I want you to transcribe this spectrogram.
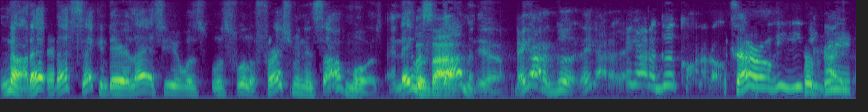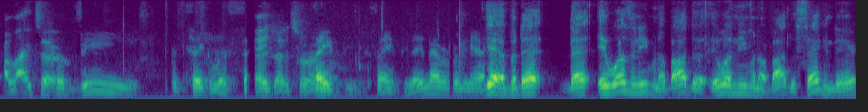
No, that that secondary last year was was full of freshmen and sophomores, and they was Besides- dominant. Yeah, they got a good. They got a. They got a good corner though. Terrell, he, he, To he nice. be- I like To be particular sa- AJ Terrell. safety, safety. They never really had. Yeah, but that that it wasn't even about the it wasn't even about the secondary.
